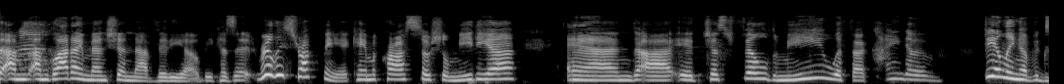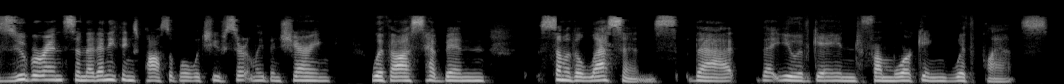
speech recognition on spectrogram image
I'm I'm glad I mentioned that video because it really struck me. It came across social media, and uh, it just filled me with a kind of feeling of exuberance and that anything's possible, which you've certainly been sharing with us, have been some of the lessons that that you have gained from working with plants.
